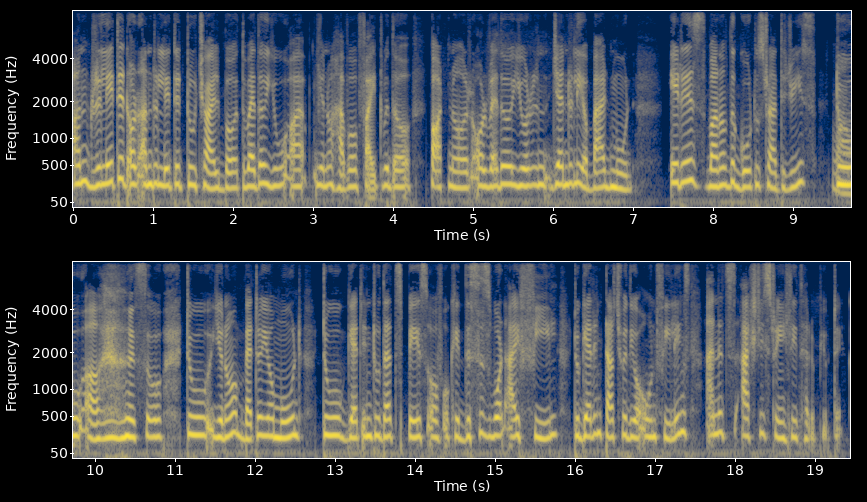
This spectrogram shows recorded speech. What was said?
unrelated or unrelated to childbirth, whether you are, you know, have a fight with a partner, or whether you're in generally a bad mood, it is one of the go-to strategies to uh, so to you know better your mood to get into that space of okay this is what i feel to get in touch with your own feelings and it's actually strangely therapeutic.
